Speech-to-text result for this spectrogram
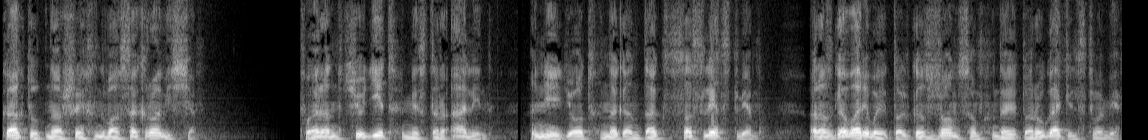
Как тут наши два сокровища? Ферранд чудит, мистер Аллен. Не идет на контакт со следствием. Разговаривает только с Джонсом, да и то ругательствами.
